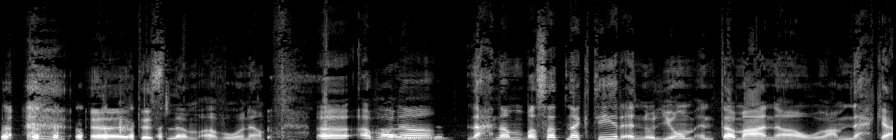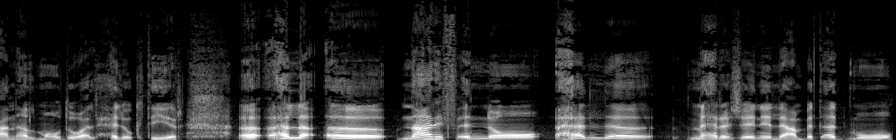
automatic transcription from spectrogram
آه، تسلم أبونا. آه، حبيبي. نحن انبسطنا كتير إنه اليوم أنت معنا وعم نحكي عن هالموضوع الحلو كتير. آه، آه، نعرف إنه هل مهرجان اللي عم بتقدموه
